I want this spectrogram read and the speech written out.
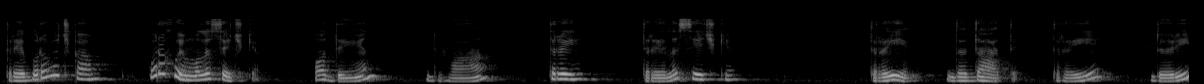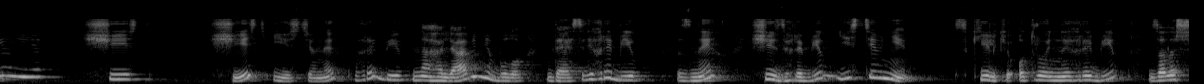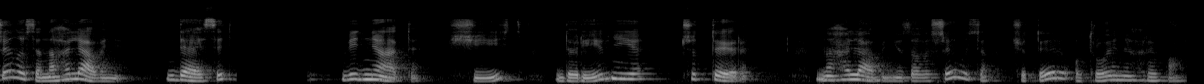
Три боровичка. Порахуємо лисички. Один, два, три. Три лисички. Три додати три дорівнює шість. Шість їстівних грибів. На галявині було 10 грибів. З них 6 грибів їстівні. Скільки отруйних грибів залишилося на галявині? 10. Відняти 6 дорівнює 4. На галявині залишилося 4 отруєних гриба.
